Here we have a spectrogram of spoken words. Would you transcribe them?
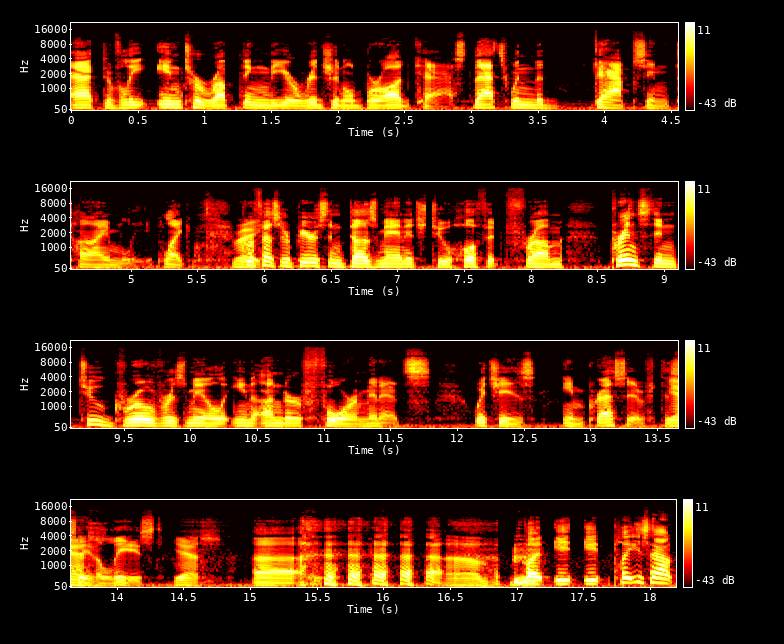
actively interrupting the original broadcast, that's when the gaps in time leap. Like Right. Professor Pearson does manage to hoof it from Princeton to Grover's Mill in under four minutes, which is impressive to say the least. yes. Uh, um, but it, it plays out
